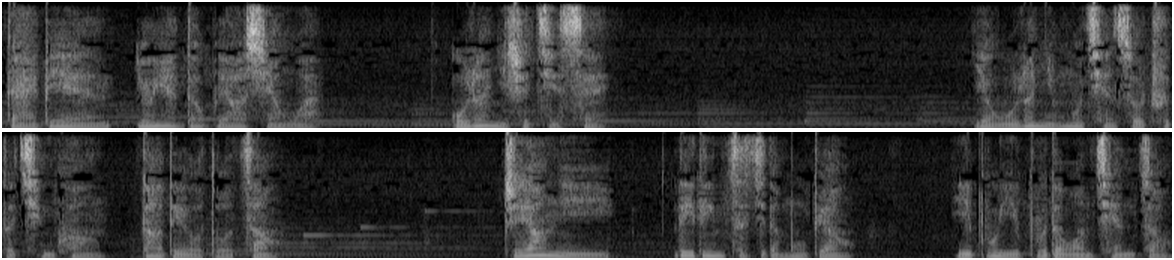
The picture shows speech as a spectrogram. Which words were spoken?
改变永远都不要嫌晚，无论你是几岁，也无论你目前所处的情况到底有多糟，只要你立定自己的目标，一步一步的往前走，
